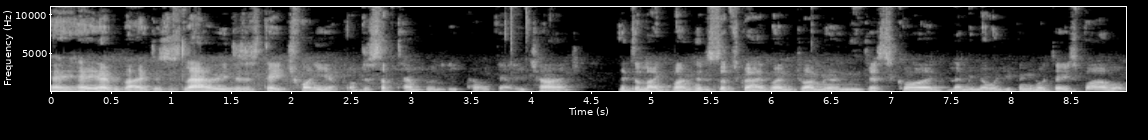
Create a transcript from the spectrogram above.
Hey, hey everybody, this is Larry. This is day 20th of the September LeetCode Daily Challenge. Hit the like button, hit the subscribe button, join me on Discord. Let me know what you think about today's problem.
